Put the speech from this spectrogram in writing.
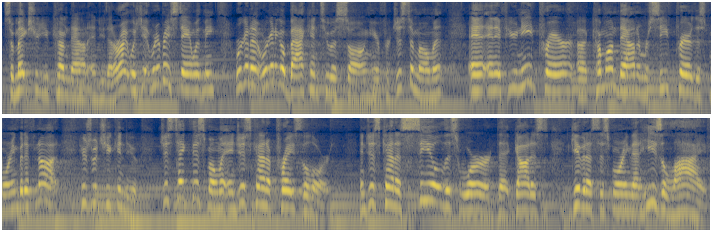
so make sure you come down and do that. All right, would, you, would everybody stand with me? We're gonna we're gonna go back into a song here for just a moment. And, and if you need prayer, uh, come on down and receive prayer this morning. But if not, here's what you can do: just take this moment and just kind of praise the Lord and just kind of seal this word that God has given us this morning that He's alive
